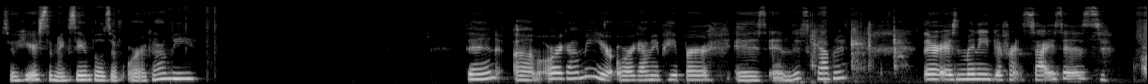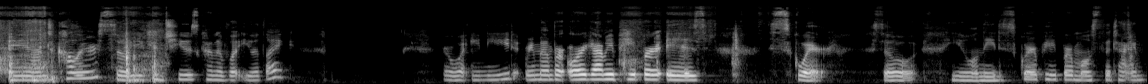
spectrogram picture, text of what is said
So here's some examples of origami. Then um, origami, your origami paper is in this cabinet. There is many different sizes and colors, so you can choose kind of what you would like or what you need. Remember, origami paper is square, so you will need square paper most of the time.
